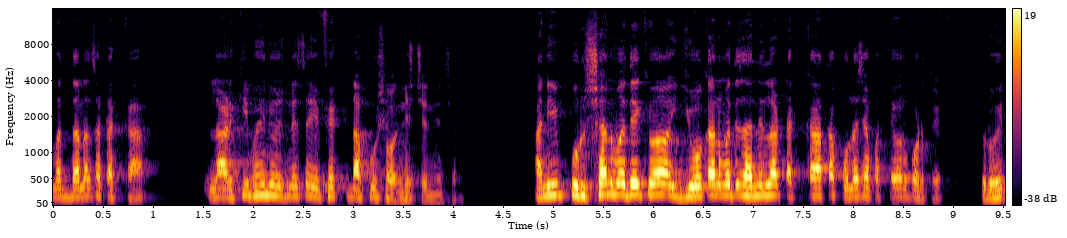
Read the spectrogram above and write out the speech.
मतदानाचा टक्का लाडकी बहीण योजनेचा इफेक्ट दाखवू हो शकतो. निश्चित निश्चित. आणि पुरुषांमध्ये किंवा युवकांमध्ये झालेला टक्का आता कोणाच्या पत्त्यावर पडतोय? रोहित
